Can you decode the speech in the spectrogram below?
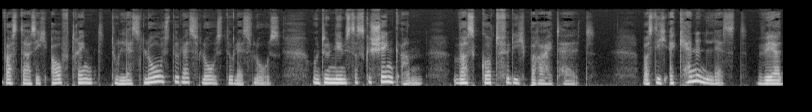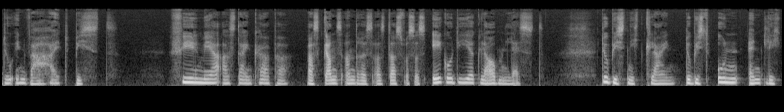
was da sich aufdrängt. Du lässt los, du lässt los, du lässt los. Und du nimmst das Geschenk an, was Gott für dich bereithält, was dich erkennen lässt, wer du in Wahrheit bist. Viel mehr als dein Körper, was ganz anderes als das, was das Ego dir glauben lässt. Du bist nicht klein, du bist unendlich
